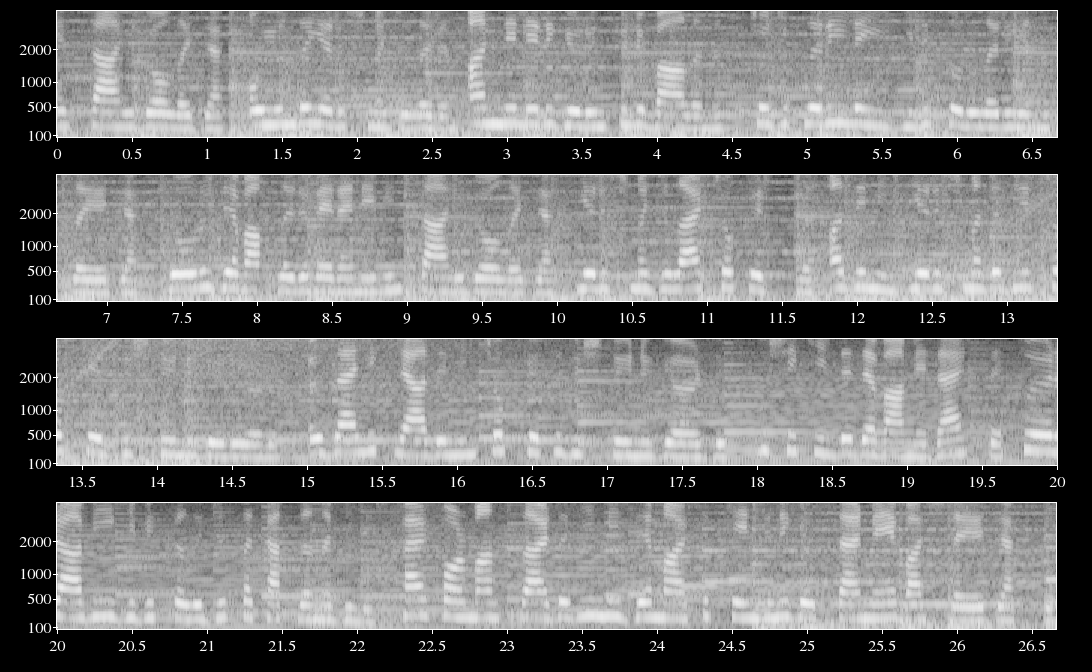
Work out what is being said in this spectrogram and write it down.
ev sahibi olacak. Oyunda yarışmacıların anneleri görüntülü bağlanıp çocuklarıyla ilgili soruları yanıtlayacak. Doğru cevapları veren evin sahibi olacak. Yarışmacılar çok hırslı. Adem'in yarışmada birçok kez düştüğünü görüyoruz. Özellikle Adem'in çok kötü düştüğünü gördük. Bu şekilde devam ederse Tuğer abi gibi kalıcı sakatlanabilir. Performans Performanslarda Hilmi Cem artık kendini göstermeye başlayacaktır.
